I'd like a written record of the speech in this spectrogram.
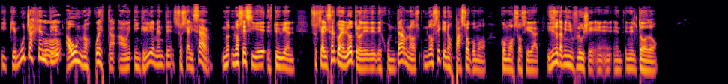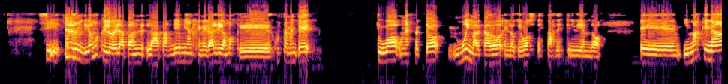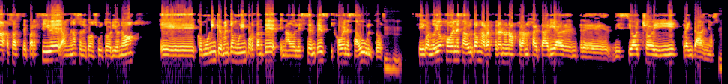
y que mucha gente aún nos cuesta increíblemente socializar. No, no, sé si estoy bien. Socializar con el otro, de juntarnos, no sé qué nos pasó como, como sociedad. Y si eso también influye en, el todo. Sí, digamos que lo de la, la pandemia en general, digamos que justamente tuvo un efecto muy marcado en lo que vos estás describiendo. Eh, y más que nada, o sea, se percibe, al menos en el consultorio, ¿no? Eh, como un incremento muy importante en adolescentes y jóvenes adultos. Sí, cuando digo jóvenes adultos me refiero a una franja etaria de entre 18 y 30 años.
